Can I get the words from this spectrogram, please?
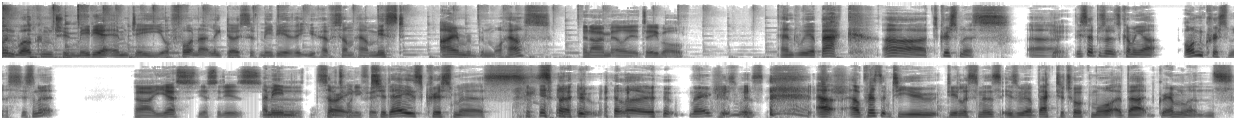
and welcome to Media MD, your fortnightly dose of media that you have somehow missed. I am Reuben Morehouse, And I'm Elliot Diebold. and we are back. Ah, it's Christmas. Uh, Yeah. This episode's coming out on Christmas, isn't it? Uh, yes, yes, it is. I mean, Uh, sorry, 25th. today's Christmas. so, hello, Merry Christmas. Our, our present to you, dear listeners, is we are back to talk more about Gremlins.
